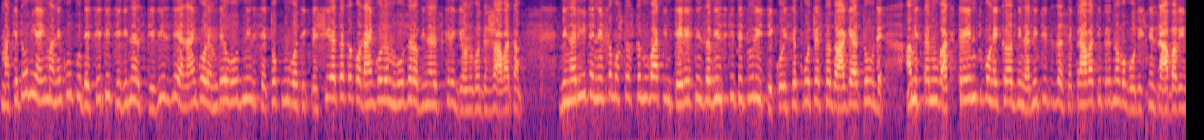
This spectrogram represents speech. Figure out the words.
Македонија има неколку десетици винарски визби, а најголем дел од нив се токму во Тиквешијата како најголем лозаро-винарски регион во државата. Винариите не само што стануваат интересни за винските туристи, кои се почесто доаѓаат овде, ами стануваат тренд во некои од винарниците да се прават и пред новогодишни забави.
